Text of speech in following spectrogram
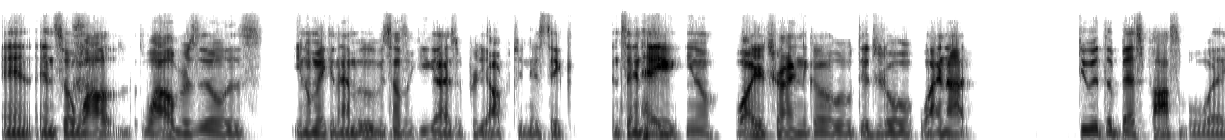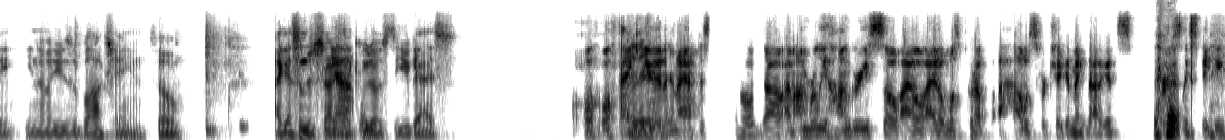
and and so while while Brazil is you know making that move it sounds like you guys are pretty opportunistic and saying, hey, you know, while you're trying to go a little digital, why not do it the best possible way? You know, use a blockchain. So I guess I'm just trying Yeah. to say kudos to you guys. Well, well thank Are you. And, and I have to. say, uh, I'm, I'm really hungry, so I, I'd almost put up a house for chicken McNuggets. Personally speaking,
